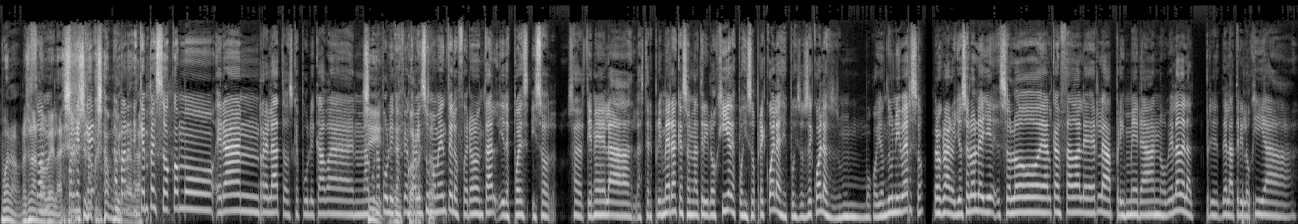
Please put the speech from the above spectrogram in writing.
Bueno, no es una Son- novela, es, es una que, cosa muy rara. Es que empezó como eran relatos que publicaba en Sí, alguna publicación eh, que había en su momento y lo fueron tal y después hizo, o sea, tiene la- las tres primeras que son la trilogía, después hizo precuelas, después hizo secuelas, es un mogollón de universo. Pero claro, yo solo leí, solo he alcanzado a leer la primera novela de la de la trilogía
